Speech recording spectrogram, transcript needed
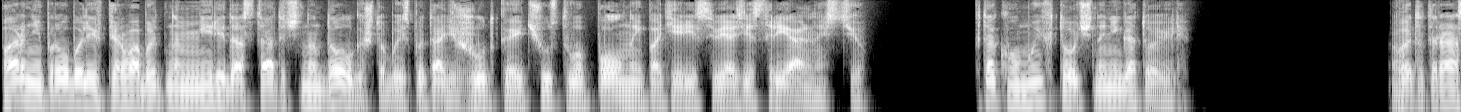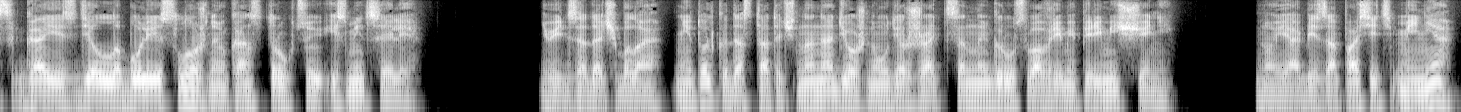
Парни пробыли в первобытном мире достаточно долго, чтобы испытать жуткое чувство полной потери связи с реальностью. К такому их точно не готовили. В этот раз Гая сделала более сложную конструкцию из мицелия. Ведь задача была не только достаточно надежно удержать ценный груз во время перемещений, но и обезопасить меня.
